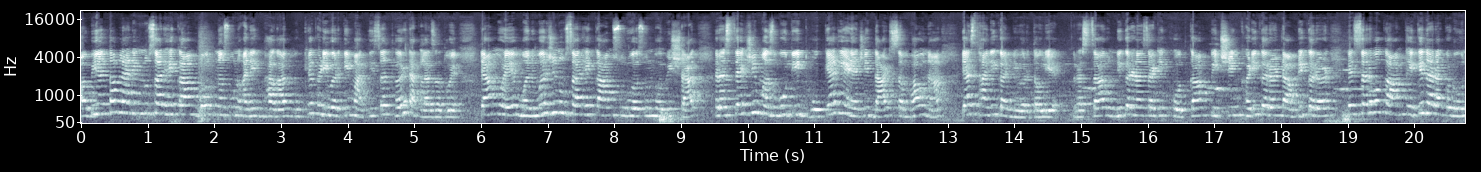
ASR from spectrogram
अभियंता प्लॅनिंगनुसार हे काम होत नसून अनेक भागात मुख्य खडीवरती मातीचा थर टाकला जातोय. त्यामुळे मनमर्जीनुसार हे काम सुरू असून भविष्यात रस्त्याची मजबूती धोक्यात येण्याची दाट संभावना या स्थानिकांनी वर्तवली आहे. रस्ता रुंदीकरणासाठी खोदकाम पिचिंग खडीकरण डांबरीकरण हे सर्व काम ठेकेदाराकडून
